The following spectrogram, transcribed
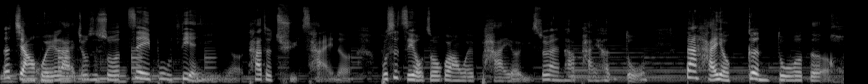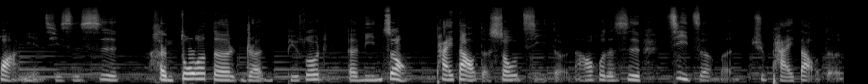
那讲回来，就是说这部电影呢，它的取材呢，不是只有周冠威拍而已。虽然他拍很多，但还有更多的画面，其实是很多的人，比如说呃民众。拍到的、收集的，然后或者是记者们去拍到的，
